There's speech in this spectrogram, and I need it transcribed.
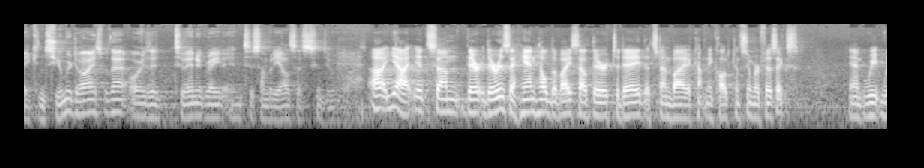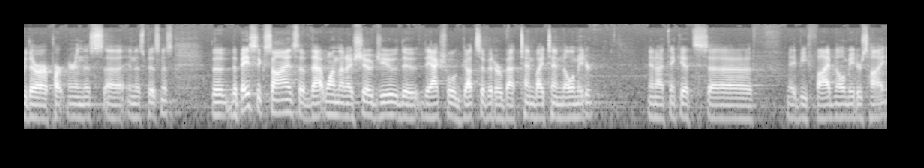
a consumer device with that? Or is it to integrate into somebody else's consumer device? Uh, yeah, it's, um, there, there is a handheld device out there today that's done by a company called Consumer Physics, and we, we- they're our partner in this, uh, in this business. The, the basic size of that one that I showed you, the, the actual guts of it are about 10 by 10 millimeter, and I think it's uh, maybe 5 millimeters high.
